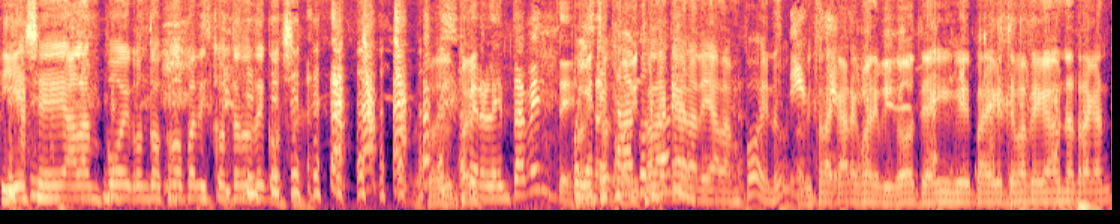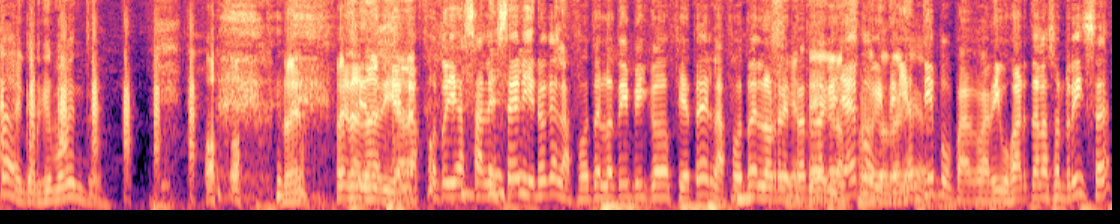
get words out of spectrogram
Y ese Alan Poe con dos copas contándote cosas. Tú- tú- Pero lentamente. Pues ya te tú has visto la cara de Alan Poe, ¿no? Tú has visto la cara con el bigote ahí que parece que te va a pegar una tragantada en cualquier momento. no era, no era En- nadie. En la foto ya sale serie, ¿no? Que en la foto es lo típico, fíjate, en la foto en los retratos de aquella época, que de tenían tiempo para, para dibujarte la sonrisa.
